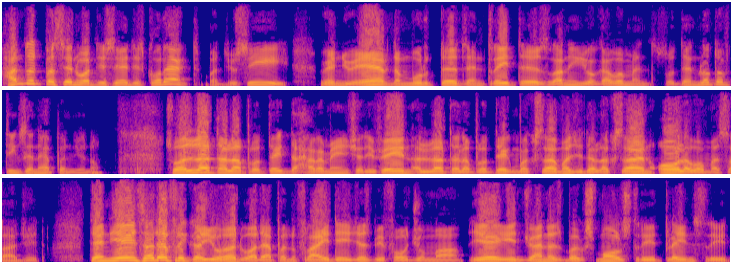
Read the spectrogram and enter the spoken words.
Hundred percent what he said is correct. But you see, when you have the murtads and traitors running your government, so then a lot of things can happen, you know. So Allah Ta'ala protect the Haramain Sharifain, Allah Ta'ala protect Maqsa, Masjid al-Aqsa and all our masajid. Then here in South Africa, you heard what happened Friday just before Jummah. Here in Johannesburg, Small Street, Plain Street,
